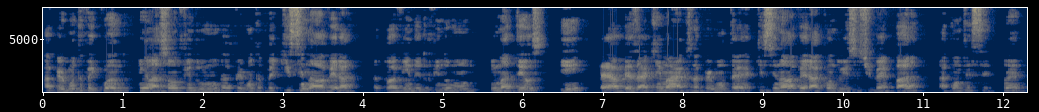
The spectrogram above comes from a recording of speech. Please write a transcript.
a pergunta foi quando? Em relação ao fim do mundo, a pergunta foi que sinal haverá da tua vinda e do fim do mundo em Mateus e, é, apesar que em Marcos a pergunta é que sinal haverá quando isso estiver para acontecer, né?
